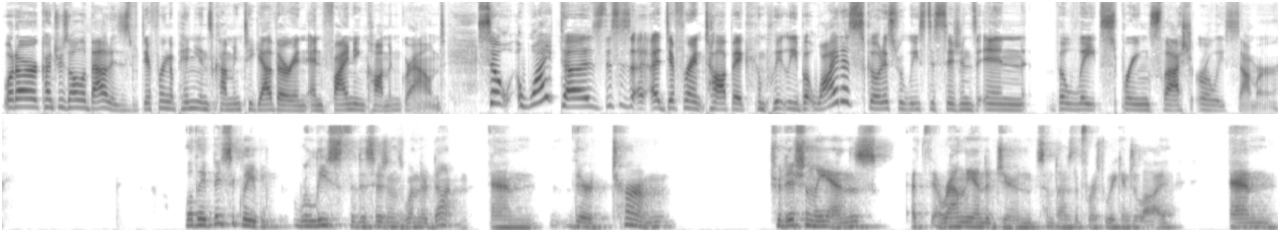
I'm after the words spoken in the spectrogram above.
what our country's all about is differing opinions coming together and, and finding common ground. So why does this is a, a different topic completely, but why does SCOTUS release decisions in the late spring slash early summer? Well, they basically release the decisions when they're done, and their term traditionally ends at around the end of June, sometimes the first week in July. And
